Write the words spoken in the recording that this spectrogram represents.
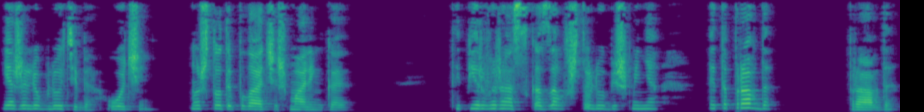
Я же люблю тебя, очень. Ну что ты плачешь, маленькая?» «Ты первый раз сказал, что любишь меня. Это правда?» «Правда.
